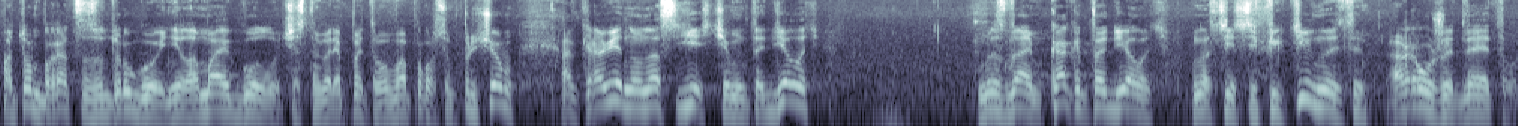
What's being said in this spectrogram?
потом браться за другое, не ломая голову, честно говоря, по этому вопросу. Причем, откровенно, у нас есть чем это делать. Мы знаем, как это делать. У нас есть эффективное оружие для этого.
